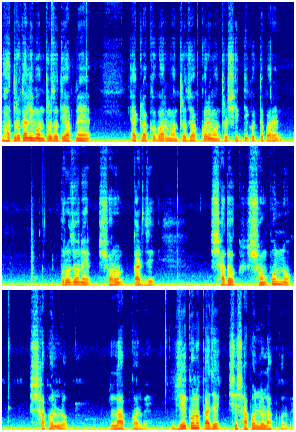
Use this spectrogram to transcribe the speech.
ভাদ্রকালী মন্ত্র যদি আপনি এক লক্ষবার মন্ত্র জপ করে মন্ত্র সিদ্ধি করতে পারেন। প্রয়োজনের স্মরণ কার্যে সাধক সম্পূর্ণ সাফল্য লাভ করবে। যে কোনো কাজে সে সাফল্য লাভ করবে।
